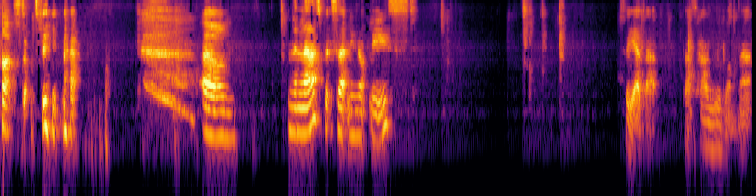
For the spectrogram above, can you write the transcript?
can't stop seeing that. Um, and then last but certainly not least, so yeah, that that's how you would want that.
